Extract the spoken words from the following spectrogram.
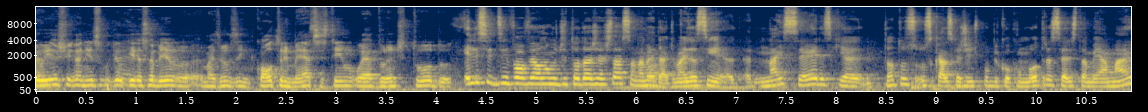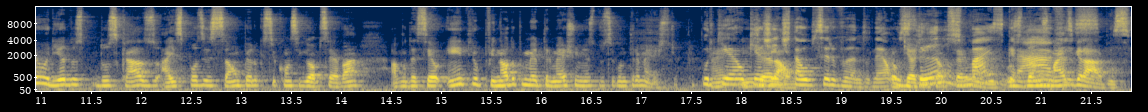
eu ia chegar nisso porque eu queria saber eh, mais ou menos em qual trimestre tem ou é durante todo. Ele se desenvolveu ao longo de toda a gestação, na verdade. Mas assim, nas séries que. Tanto os, os casos que a gente publicou como outras séries também, a maioria dos, dos casos, a exposição, pelo que se conseguiu observar, aconteceu entre o final do primeiro trimestre e o início do segundo trimestre. Porque né, é o que a geral. gente está observando, né? É Os a tá danos observando. mais Os graves. danos mais graves.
